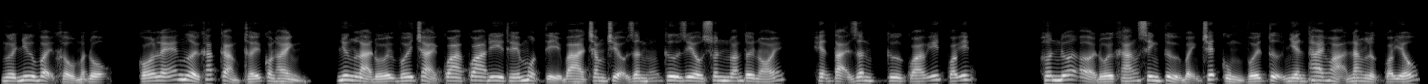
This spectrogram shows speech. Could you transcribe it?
người như vậy khẩu mật độ, có lẽ người khác cảm thấy còn hành, nhưng là đối với trải qua qua đi thế 1 tỷ 300 triệu dân cư Diêu Xuân đoán tới nói, hiện tại dân cư quá ít quá ít. Hơn nữa ở đối kháng sinh tử bệnh chết cùng với tự nhiên thai họa năng lực quá yếu.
